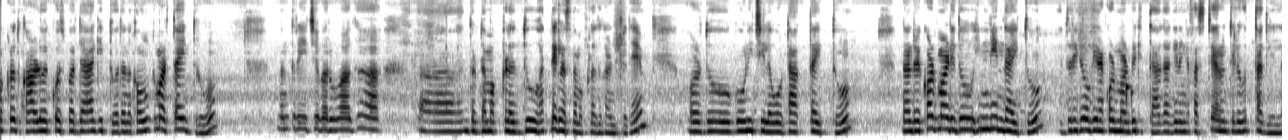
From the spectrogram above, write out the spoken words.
ಮಕ್ಕಳದ್ದು ಕಾಳು ಎಕ್ಕೋ ಸ್ಪರ್ಧೆ ಆಗಿತ್ತು, ಅದನ್ನು ಕೌಂಟ್ ಮಾಡ್ತಾ ಇದ್ದರು ನಂತರ ಈಚೆ ಬರುವಾಗ ದೊಡ್ಡ ಮಕ್ಕಳದ್ದು ಹತ್ತನೇ ಕ್ಲಾಸ್ನ ಮಕ್ಕಳದ್ದು ಕಾಣ್ತದೆ. ಅವ್ರದ್ದು ಗೋಣಿ ಚೀಲ ಓಟ ಆಗ್ತಾ ಇತ್ತು. ನಾನು ರೆಕಾರ್ಡ್ ಮಾಡಿದ್ದು ಹಿಂದಿಯಿಂದ ಆಯಿತು. ಎದುರಿಗೆ ಹೋಗಿ ರೆಕಾರ್ಡ್ ಮಾಡಬೇಕಿತ್ತು, ಹಾಗಾಗಿ ನನಗೆ ಫಸ್ಟ್ ಯಾರು ಅಂತೇಳಿ ಗೊತ್ತಾಗಲಿಲ್ಲ.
